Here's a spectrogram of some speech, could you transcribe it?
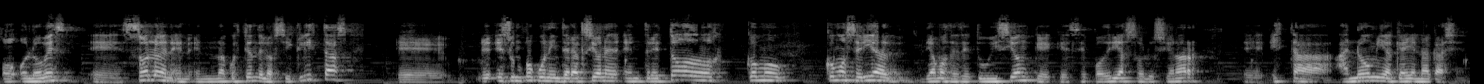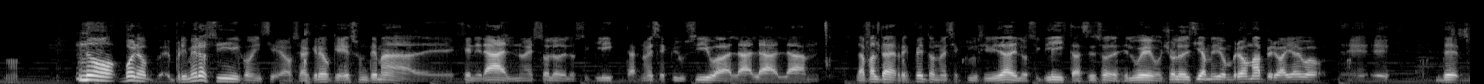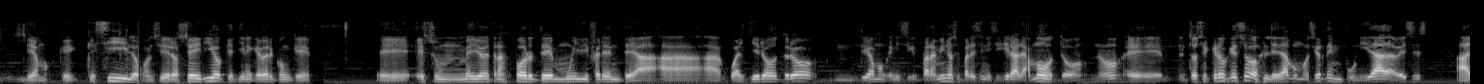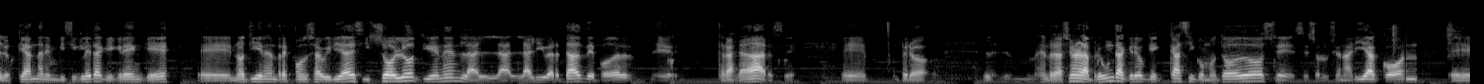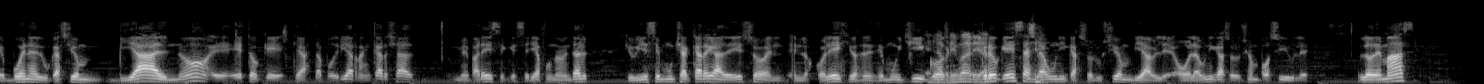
o, lo ves solo en, una cuestión de los ciclistas? ¿Es un poco una interacción entre todos? ¿Cómo, ¿Cómo sería, digamos, desde tu visión que, se podría solucionar eh, esta anomia que hay en la calle? No, bueno, primero sí coincido, o sea, creo que es un tema eh, general, no es solo de los ciclistas, no es exclusiva, la, la, la, falta de respeto no es exclusividad de los ciclistas, eso desde luego. Yo lo decía medio en broma, pero hay algo, eh, de, digamos, que, que sí lo considero serio, que tiene que ver con que eh, es un medio de transporte muy diferente a, cualquier otro, digamos que ni, para mí no se parece ni siquiera a la moto, ¿no? Eh, entonces creo que eso le da como cierta impunidad a veces a los que andan en bicicleta que creen que eh, no tienen responsabilidades y solo tienen la, libertad de poder trasladarse. pero en relación a la pregunta, creo que casi como todo se, solucionaría con buena educación vial, ¿no? esto que, que, hasta podría arrancar ya me parece que sería fundamental que hubiese mucha carga de eso en, los colegios desde muy chicos. Creo que esa es la única solución viable o la única solución posible. Lo demás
